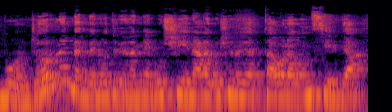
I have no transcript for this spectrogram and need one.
Buongiorno e benvenuti nella mia cucina, la cucina di a tavola con Silvia.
